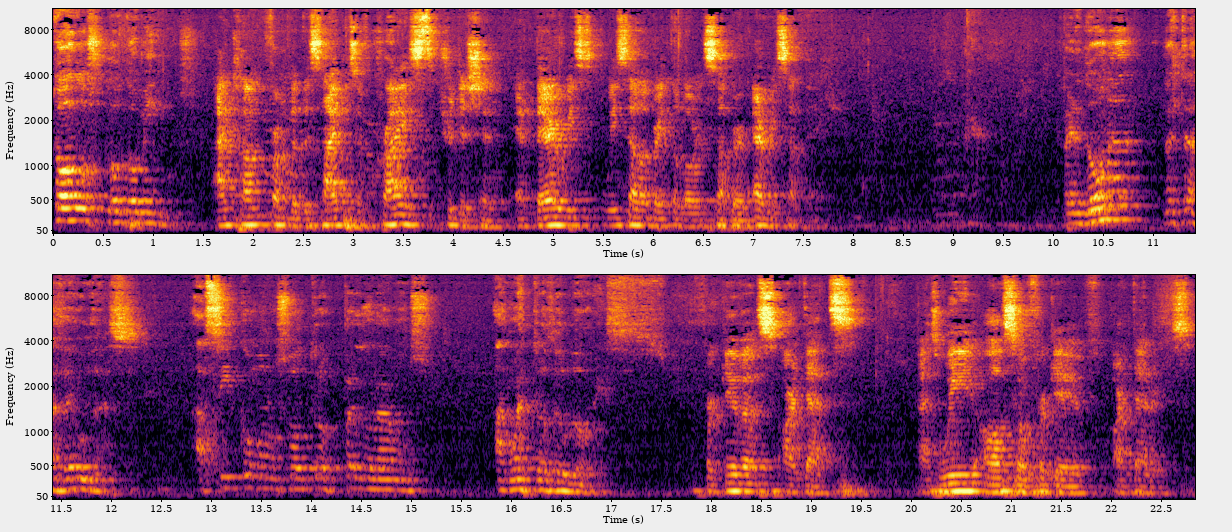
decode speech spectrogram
todos los domingos. I come from the Disciples of Christ tradition, and there we, we celebrate the Lord's Supper every Sunday. Perdona nuestras deudas, así como nosotros perdonamos a nuestros deudores. Forgive us our debts, as we also forgive our debtors.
